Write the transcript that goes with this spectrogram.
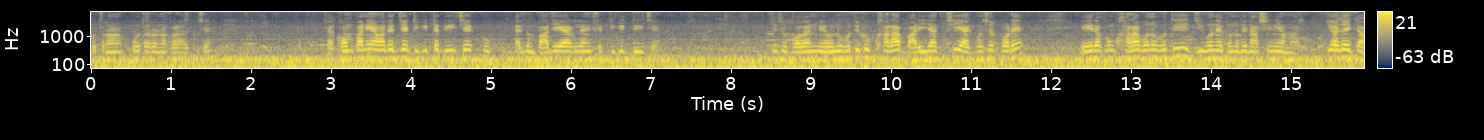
প্রতারণা প্রতারণা করা হচ্ছে। কোম্পানি আমাদের যে টিকিটটা দিয়েছে খুব একদম বাজে এয়ারলাইন্সের টিকিট দিয়েছে। কিছু বলার নেই অনুভূতি খুব খারাপ বাড়ি যাচ্ছি এক বছর পরে। এইরকম খারাপ অনুভূতি জীবনে কোনো দিন আসেনি আমার। কি অজয়কা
